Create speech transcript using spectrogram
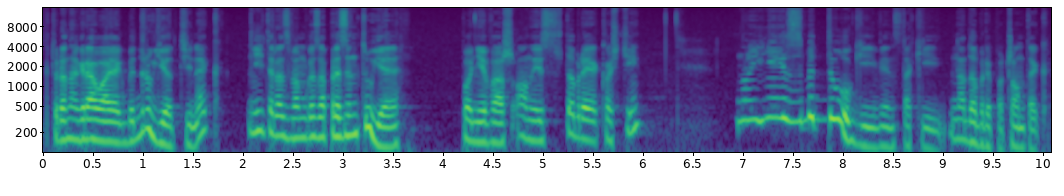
która nagrała jakby drugi odcinek i teraz wam go zaprezentuję, ponieważ on jest w dobrej jakości, no i nie jest zbyt długi, więc taki na dobry początek.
